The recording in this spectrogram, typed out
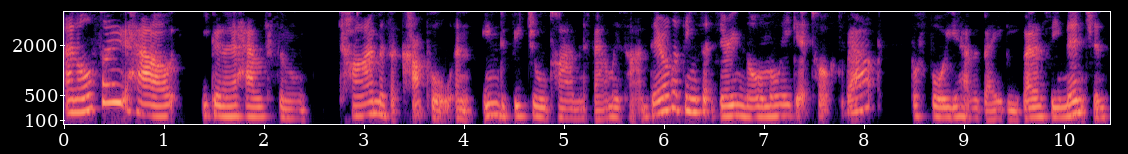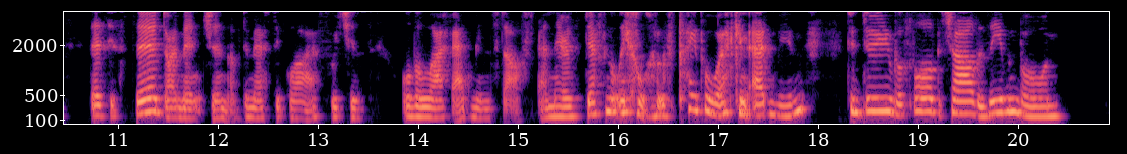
and also how you're going to have some time as a couple and individual time and family time. They're all the things that very normally get talked about before you have a baby. But as we mentioned, there's this third dimension of domestic life, which is all the life admin stuff. And there is definitely a lot of paperwork and admin to do before the child is even born.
